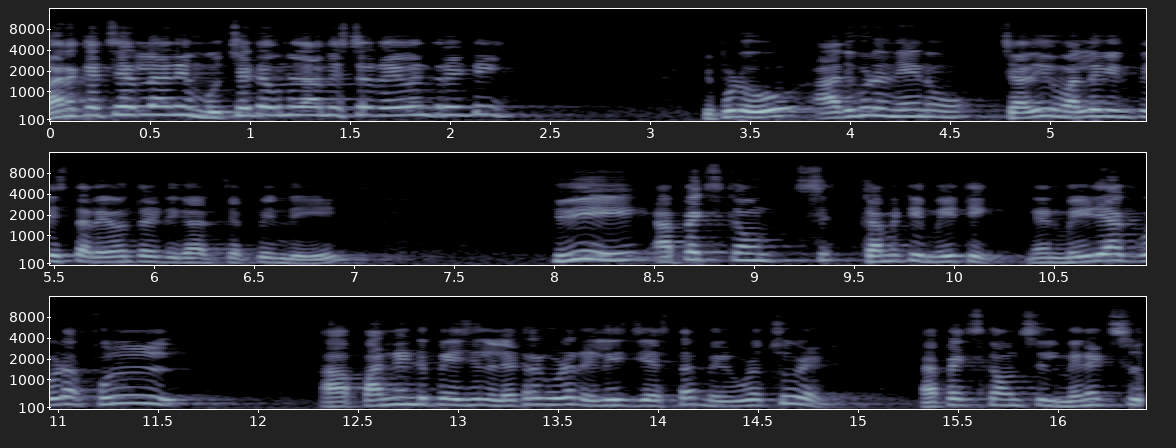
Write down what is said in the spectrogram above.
బనకచెర్ల అనే ముచ్చట ఉన్నదా మిస్టర్ రేవంత్ రెడ్డి ఇప్పుడు అది కూడా నేను చదివి మళ్ళీ వినిపిస్తా రేవంత్ రెడ్డి గారు చెప్పింది ఇది అపెక్స్ కౌన్సి కమిటీ మీటింగ్ నేను మీడియాకు కూడా ఫుల్ ఆ పన్నెండు పేజీల లెటర్ కూడా రిలీజ్ చేస్తా మీరు కూడా చూడండి అపెక్స్ కౌన్సిల్ మినిట్స్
